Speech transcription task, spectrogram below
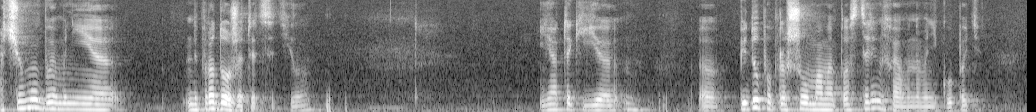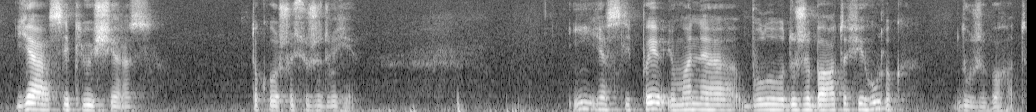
а чому би мені не продовжити це діло? Я такий, е, ну, е, піду попрошу мами пластилін, хай вона мені купить. Я сліплю ще раз такого щось уже друге. І я сліпив, і в мене було дуже багато фігурок, дуже багато.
